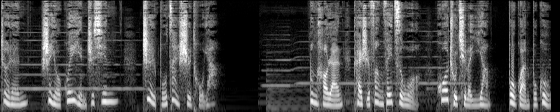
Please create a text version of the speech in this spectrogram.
这人是有归隐之心，志不在仕途呀。孟浩然开始放飞自我，豁出去了一样，不管不顾。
